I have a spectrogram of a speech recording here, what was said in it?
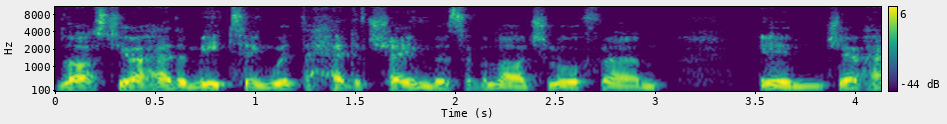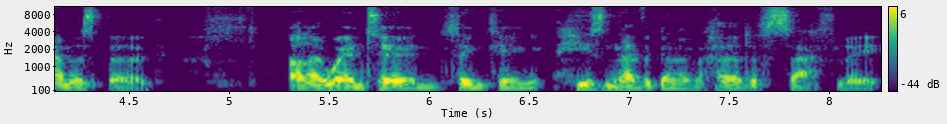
last year I had a meeting with the head of chambers of a large law firm in Johannesburg. And I went in thinking, he's never going to have heard of SAFLII.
